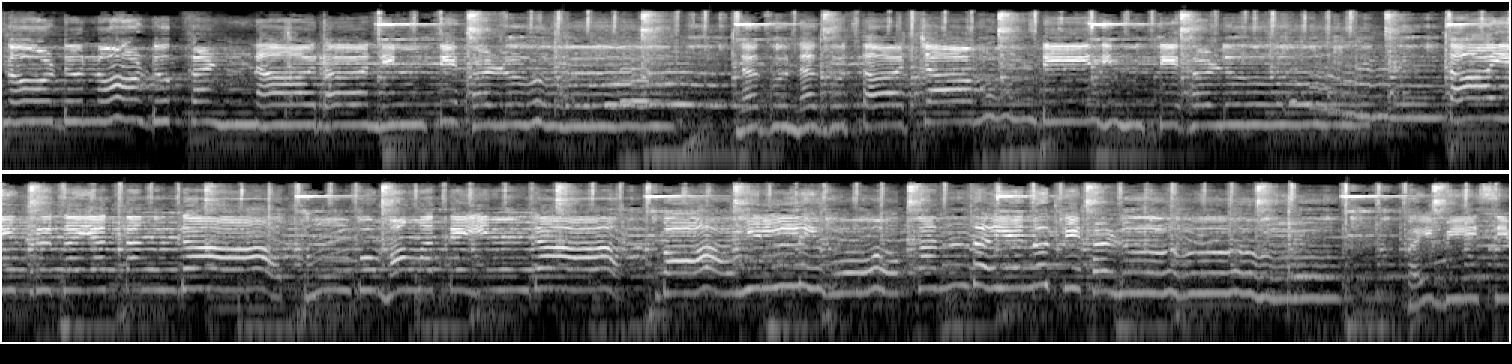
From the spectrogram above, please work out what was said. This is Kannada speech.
ನೋಡು ನೋಡು ಕಣ್ಣಾರ ನಿಂತಿಹಳು. ನಗು ನಗು ನಗುತ್ತಾ ಚಾಮುಂಡಿ ನಿಂತಿಹಳು. ತಾಯಿ ಹೃದಯ ತಂದ, ತುಂಬು ಮಮತೆಯಿಂದ ಇಲ್ಲಿ ಓ ಕಂದ ಎನ್ನುತ್ತಿಹಳು ಕೈ ಬೀಸಿ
